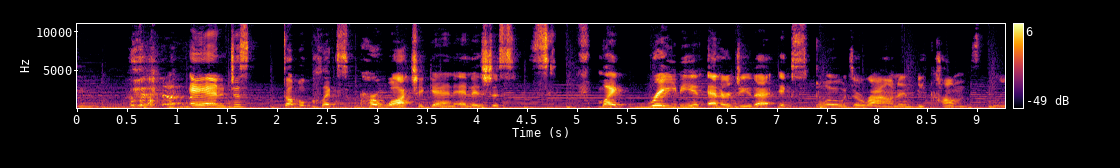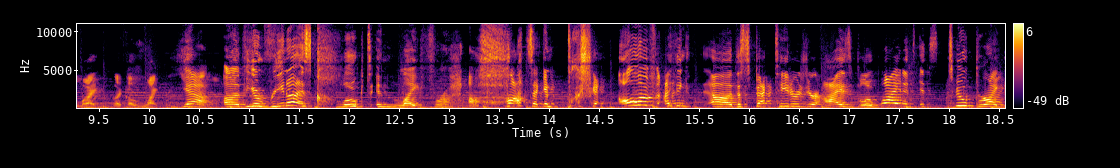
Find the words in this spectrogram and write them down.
you. and just double clicks her watch again, and it's just like radiant energy that explodes around and becomes light, like a light. Yeah, uh, the arena is cloaked in light for a, a hot second. All of, I think, uh, the spectators, your eyes blow wide. It's, it's too bright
